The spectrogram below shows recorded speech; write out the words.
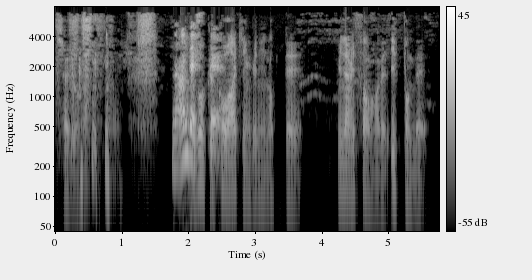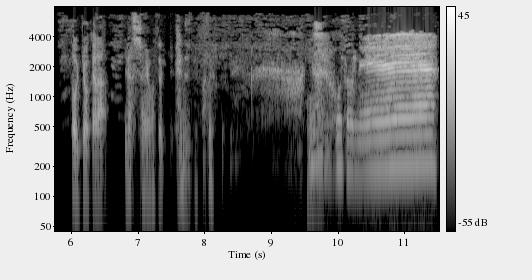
車両なんですよね。ー なんですすごくコワーキングに乗って、南相馬まで一本で東京からいらっしゃいませって感じです。なるほどね。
